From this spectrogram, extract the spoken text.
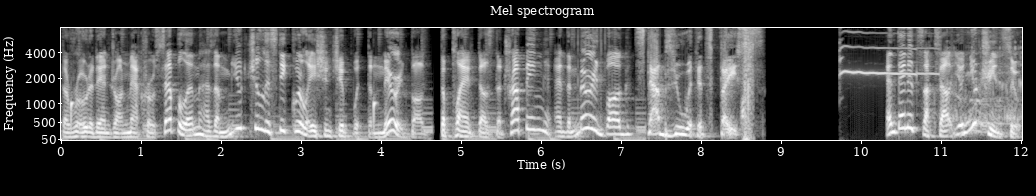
The rhododendron macrocephalum has a mutualistic relationship with the mirid bug. The plant does the trapping, and the mirid bug stabs you with its face and then it sucks out your nutrient soup,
